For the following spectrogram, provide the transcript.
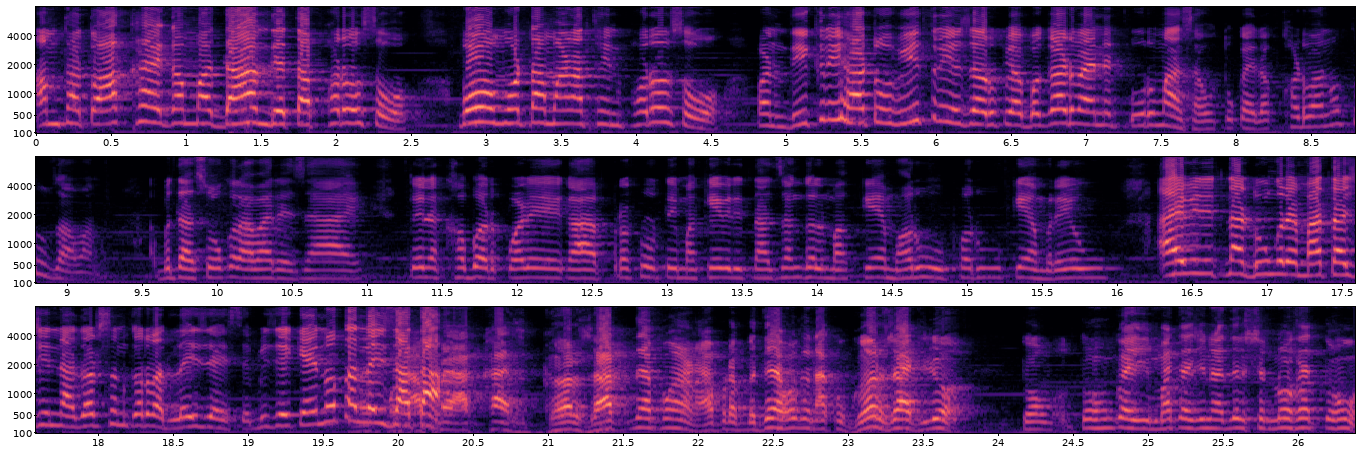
આમ થા તો આખા ગામમાં દાન દેતા ફરોશો બહુ મોટા માણસ થઈને ફરોશો પણ દીકરી હાટું વીસ ત્રીસ હજાર રૂપિયા બગાડવા એને ટૂરમાં જાવ. તું કાંઈ રખડવા નહોતું જવાનું. બધા છોકરા વારે જાય. તો એને ખબર પડે કે આ પ્રકૃતિમાં કેવી રીતના જંગલમાં કેમ હરવું ફરવું કેમ રહેવું. આવી રીતના ડુંગરે માતાજીના દર્શન કરવા જ લઈ જાય છે. બીજે ક્યાંય નહોતા લઈ જતા. આખા ઘર જાતને પણ આપણે બધા હોત આખું ઘર જાત લ્યો. તો તો હું કઈ માતાજીના દર્શન ન થાય તો હું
